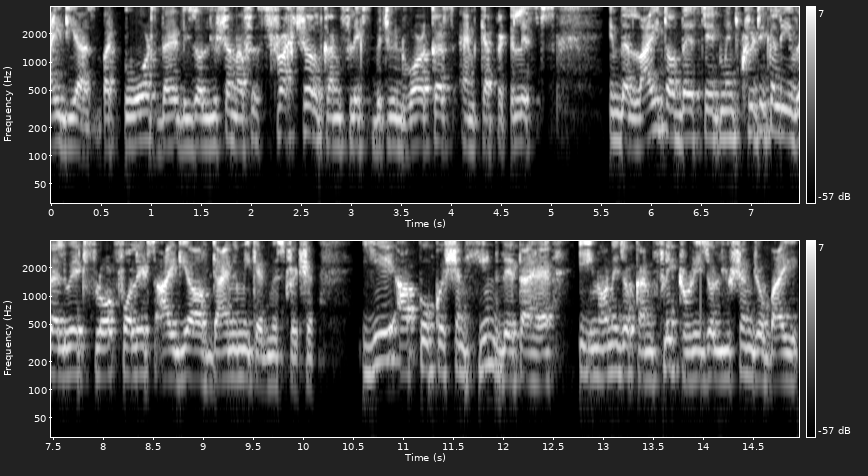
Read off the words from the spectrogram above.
ideas but towards the resolution of structural conflicts between workers and capitalists in the light of the statement, critically evaluate Follett's idea of dynamic administration. ये आपको क्वेश्चन हिंट देता है कि इन्होंने जो कन्फ्लिक्ट रिजोल्यूशन जो by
